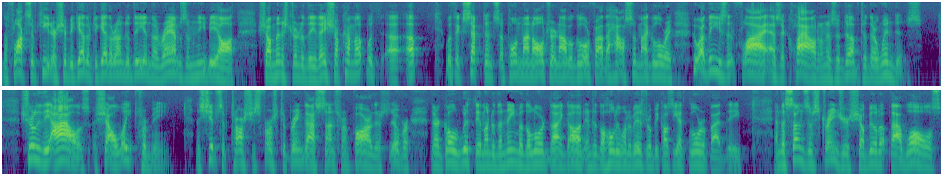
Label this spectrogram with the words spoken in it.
The flocks of Kedar shall be gathered together unto thee, and the rams of Nebaioth shall minister unto thee. They shall come up with uh, up with acceptance upon mine altar, and I will glorify the house of my glory. Who are these that fly as a cloud and as a dove to their windows? Surely the isles shall wait for me the ships of Tarshish first to bring thy sons from far, their silver, their gold with them, under the name of the Lord thy God, and to the Holy One of Israel, because he hath glorified thee. And the sons of strangers shall build up thy walls,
